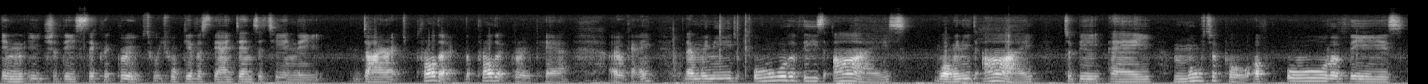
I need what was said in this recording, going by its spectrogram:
in each of these cyclic groups, which will give us the identity in the direct product, the product group here, okay, then we need all of these i's, well we need i to be a multiple of all of these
